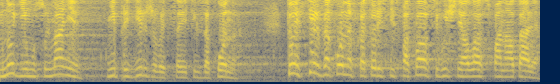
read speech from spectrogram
многие мусульмане не придерживаются этих законов. То есть тех законов, которые снеспослал Всевышний Аллах Субхану Аталя.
